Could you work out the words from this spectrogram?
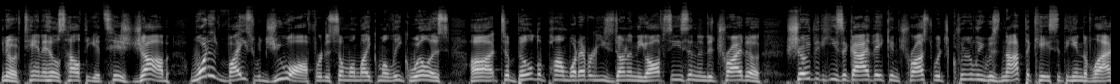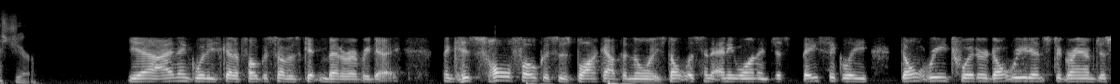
you know, if Tannehill's healthy, it's his job. What advice would you offer to someone like Malik Willis uh, to build upon whatever he's done in the offseason and to try to show that he's a guy they can trust, which clearly was not the case at the end of last year? Yeah, I think what he's got to focus on is getting better every day. I think his whole focus is block out the noise. Don't listen to anyone and just basically don't read Twitter, don't read Instagram. Just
